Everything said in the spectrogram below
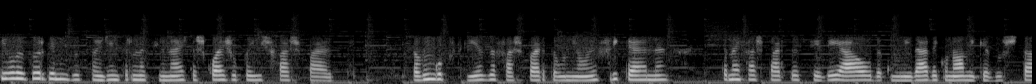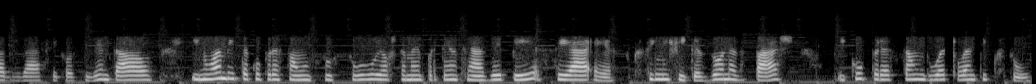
Pelas organizações internacionais das quais o país faz parte. A língua portuguesa faz parte da União Africana, também faz parte da CDAO, da Comunidade Económica dos Estados da África Ocidental, e no âmbito da cooperação Sul-Sul, eles também pertencem à ZP-CAS, que significa Zona de Paz e Cooperação do Atlântico Sul,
